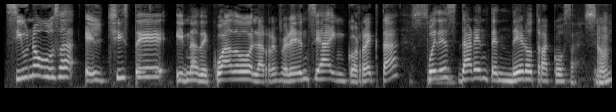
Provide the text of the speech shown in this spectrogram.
si uno usa el chiste inadecuado, la referencia incorrecta, puedes dar a entender otra cosa, ¿no?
